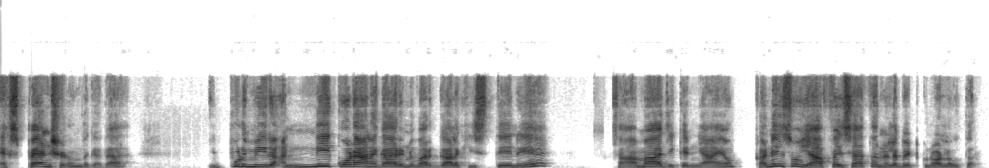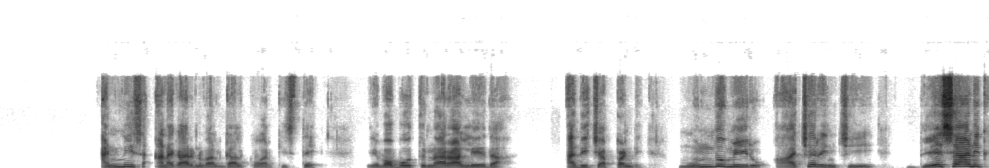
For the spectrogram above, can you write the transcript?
ఎక్స్పాన్షన్ ఉంది కదా. ఇప్పుడు మీరు అన్నీ కూడా అణగారిన వర్గాలకు ఇస్తేనే సామాజిక న్యాయం కనీసం యాభై శాతం నిలబెట్టుకున్న వాళ్ళు అవుతారు. అన్ని స- అణగారిన వర్గాలకు వారికి ఇస్తే ఇవ్వబోతున్నారా లేదా? అది చెప్పండి. ముందు మీరు ఆచరించి దేశానికి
